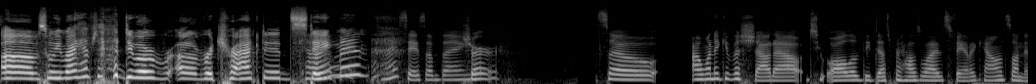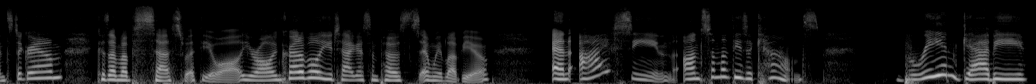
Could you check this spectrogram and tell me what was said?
Um, so we might have to do a, a retracted Can I- statement. Can I say something? Sure. So I want to give a shout out to all of the Desperate Housewives fan accounts on Instagram because I'm obsessed with you all. You're all incredible. You tag us in posts, and we love you. And I've seen on some of these accounts, Bree and Gabby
